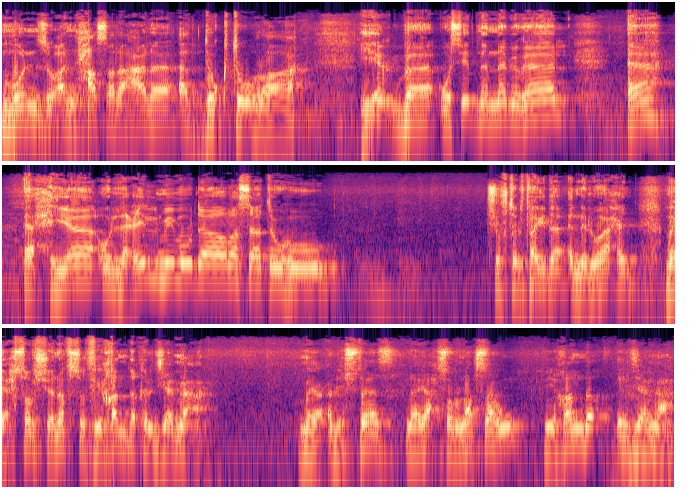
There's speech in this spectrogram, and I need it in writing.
منذ أن حصل على الدكتوراه. يبقى وسيدنا النبي قال أه إحياء العلم مدارسته. شفت الفايدة أن الواحد ما يحصرش نفسه في خندق الجامعة. الأستاذ لا يحصر نفسه في خندق الجامعة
